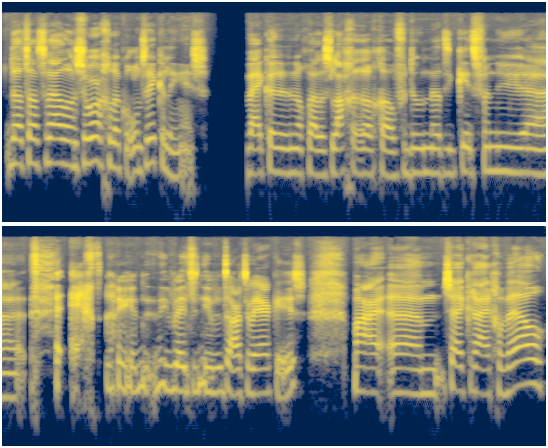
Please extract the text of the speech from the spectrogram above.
dat dat wel een zorgelijke ontwikkeling is. Wij kunnen er nog wel eens lacherig over doen dat die kids van nu eh, echt, die weten niet wat hard werken is. Maar ehm, zij krijgen wel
